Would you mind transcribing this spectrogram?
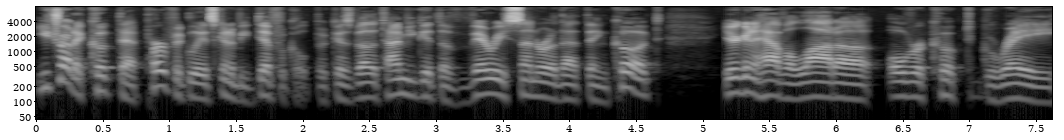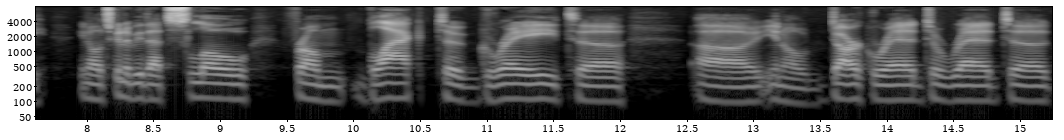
You try to cook that perfectly, it's going to be difficult because by the time you get the very center of that thing cooked, you're going to have a lot of overcooked gray. You know, it's going to be that slow from black to gray to, uh, you know, dark red to red to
